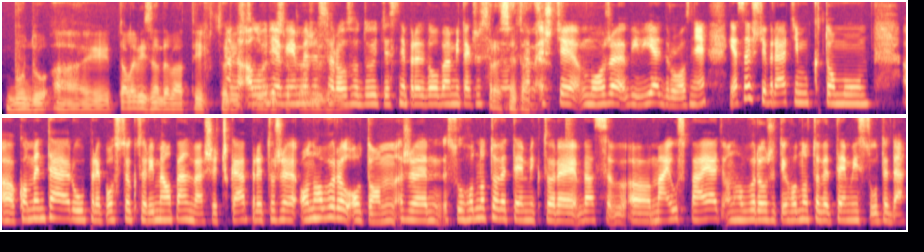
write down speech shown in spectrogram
budú aj televízne debaty, v ktorých... Áno, a ľudia vieme, že sa rozhodujú tesne pred voľbami, takže sa to tam ešte môže vyvíjať rôzne. Ja sa ešte vrátim k tomu komentáru pre postoj, ktorý mal pán Vašečka, pretože on hovoril o tom, že sú hodnotové témy, ktoré vás majú spájať. On hovoril, že tie hodnotové témy sú teda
